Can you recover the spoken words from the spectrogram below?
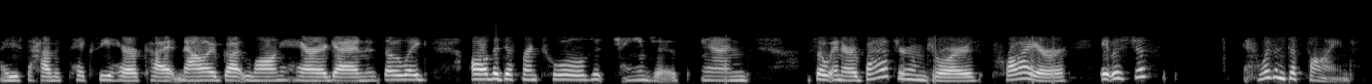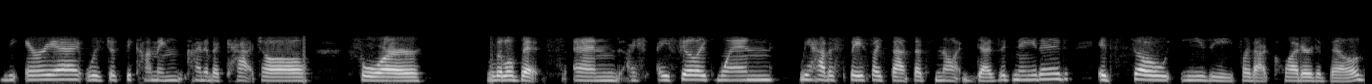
I used to have a pixie haircut. Now I've got long hair again. So, like, all the different tools, it changes. And so, in our bathroom drawers prior, it was just it wasn't defined. The area was just becoming kind of a catch-all for little bits. And I, I feel like when we have a space like that that's not designated, it's so easy for that clutter to build.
